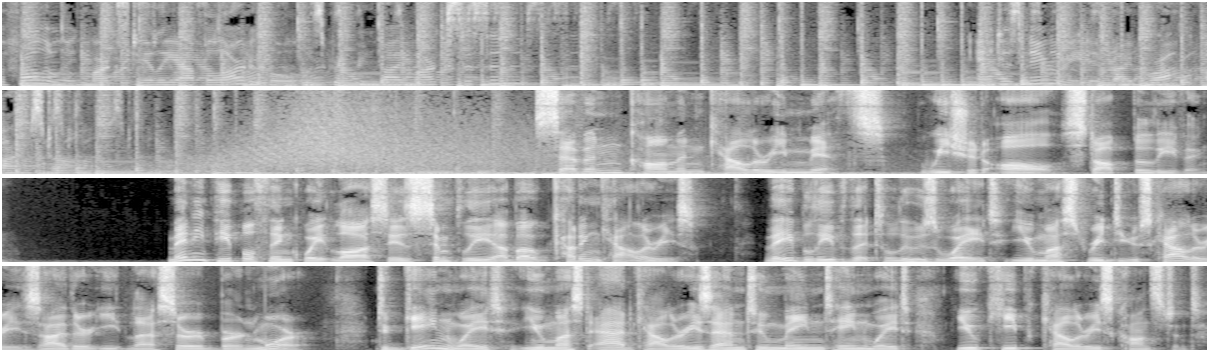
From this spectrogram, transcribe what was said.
The following Mark's Daily Apple article was written by Mark Sisson and is narrated by Brock Armstrong. Seven common calorie myths we should all stop believing. Many people think weight loss is simply about cutting calories. They believe that to lose weight, you must reduce calories, either eat less or burn more. To gain weight, you must add calories, and to maintain weight, you keep calories constant.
